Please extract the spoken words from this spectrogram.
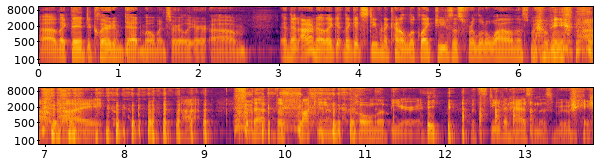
uh, like they had declared him dead moments earlier. Um, and then I don't know. They get they get Steven to kind of look like Jesus for a little while in this movie. uh, I, I that the fucking coma beard that Steven has in this movie.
